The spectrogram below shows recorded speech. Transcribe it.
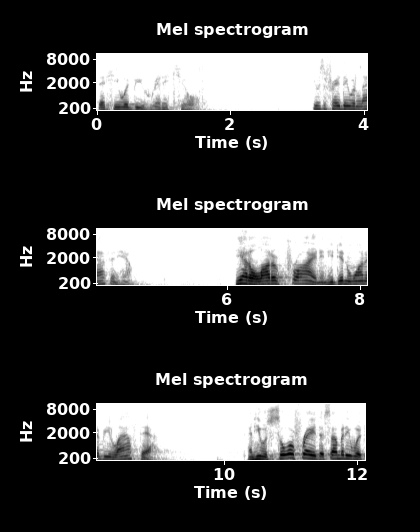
that he would be ridiculed. He was afraid they would laugh at him. He had a lot of pride and he didn't want to be laughed at. And he was so afraid that somebody would,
